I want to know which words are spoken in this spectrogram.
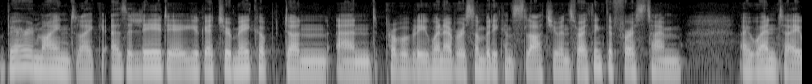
bear in mind, like as a lady, you get your makeup done, and probably whenever somebody can slot you in. So I think the first time I went, I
